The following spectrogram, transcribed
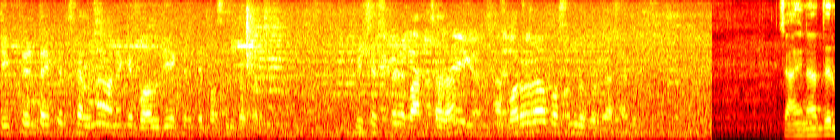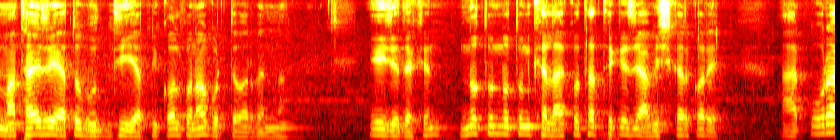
ডিফারেন্ট টাইপের খেলনা অনেকে বল দিয়ে খেলতে পছন্দ করে। বিশেষ করে বাচ্চারা। আর বড়রাও পছন্দ করবে, আশা করি। চায়নাদের মাথায় যে এত বুদ্ধি, আপনি কল্পনাও করতে পারবেন না। এই যে দেখেন, নতুন নতুন খেলা কোথা থেকে যে আবিষ্কার করে? আর ওরা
